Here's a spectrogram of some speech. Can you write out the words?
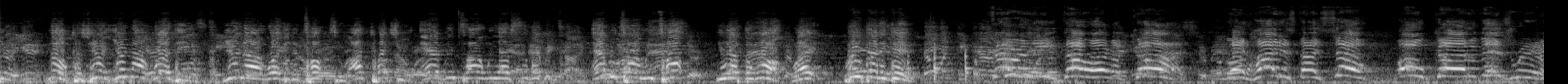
you. No, because you're you're not worthy. You're not worthy to talk to. I cut you every time we have civil. every time. Every time we talk, you have to walk, right? Read that again. No one can carry Verily, thou art a God that hidest thyself, O God of Israel,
